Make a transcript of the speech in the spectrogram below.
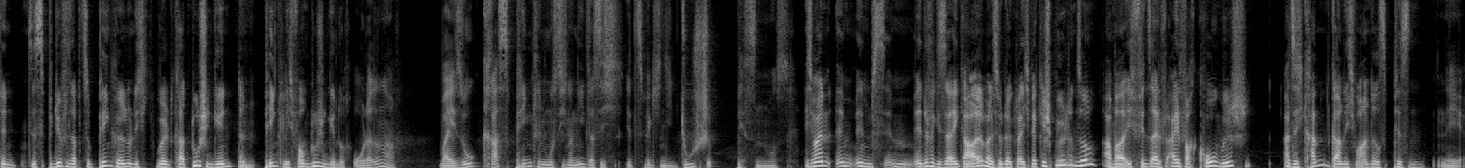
den, das Bedürfnis habe zu pinkeln und ich wollte gerade duschen gehen, dann Mhm. pinkel ich vorm Duschen gehen noch. Oder danach. Weil so krass pinkeln musste ich noch nie, dass ich jetzt wirklich in die Dusche pissen muss. Ich meine, im, im, im Endeffekt ist ja egal, weil es wird ja gleich weggespült und so, aber Mhm. ich finde es einfach, einfach komisch. Also ich kann gar nicht woanders pissen. Nee.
